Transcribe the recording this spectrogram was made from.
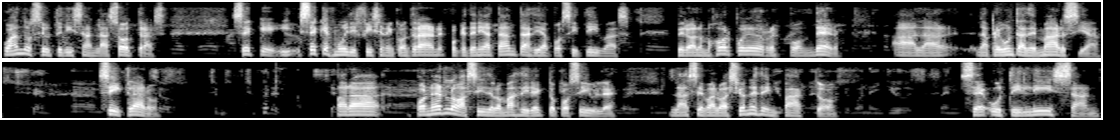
cuándo se utilizan las otras. Sé que, y sé que es muy difícil encontrar porque tenía tantas diapositivas, pero a lo mejor puede responder a la, pregunta de Marcia. Sí, claro. Para ponerlo así de lo más directo posible, las evaluaciones de impacto se utilizan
